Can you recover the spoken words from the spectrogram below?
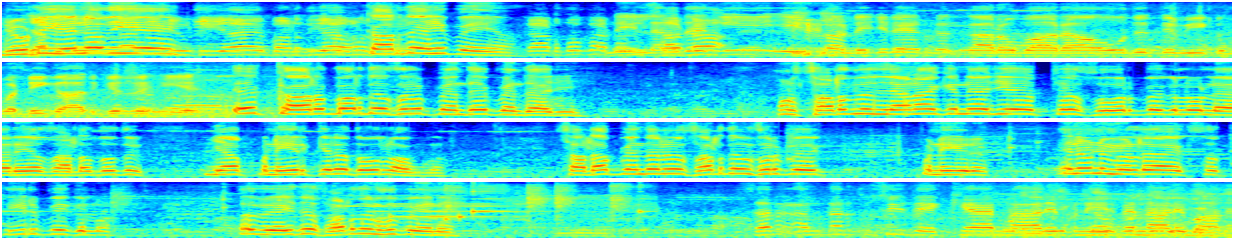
ਡਿਊਟੀ ਇਹਨਾਂ ਦੀ ਹੈ। ਡਿਊਟੀ ਆ ਇਹ ਬਣਦੀ ਆ ਹੁਣ ਕਰਦੇ ਅਸੀਂ ਪਏ ਆ ਘੱਟ ਤੋਂ ਘੱਟ ਨਹੀਂ ਲੱਗਦਾ ਕਿ ਇਹ ਤੁਹਾਡੇ ਜਿਹੜੇ ਕ- ਕਾਰੋਬਾਰ ਆ ਉਹਦੇ ਤੇ ਵੀ ਇੱਕ ਵੱਡੀ ਗਾਜ ਗਿਰ ਰਹੀ ਹੈ। ਇਹ ਕਾਰੋਬਾਰ ਦੇ ਅਸਰ ਪੈਂਦਾ ਹੀ ਪੈਂਦਾ ਜੀ। ਹੁਣ ਸਾਡਾ ਲੈਣਾ ਕਿੰਨੇ ਜੇ? ਇੱਥੇ 100 ਰੁਪਏ ਕਿਲੋ ਲੈ ਰਿਹਾ ਸਾਡਾ ਦੁੱਧ ਜਾਂ ਪਨੀਰ ਕਿਹੜਾ ਦੁੱਧ ਲਾਊਗਾ? ਸਾਡਾ ਪੈਂਦਾ ਨੂੰ 350 ਰੁਪਏ ਪਨੀਰ ਇਹਨਾਂ ਨੂੰ ਮਿਲ ਰਿਹਾ 130 ਰੁਪਏ ਕਿਲੋ। ਉਹ ਵੇਚਦੇ 350 ਰੁਪਏ ਨੇ। ਸਰ ਅੰਦਰ ਤੁਸੀਂ ਦੇਖਿਆ ਨਾਲ ਹੀ ਪਨੀਰ ਤੇ ਨਾਲ ਹੀ ਬਾਤ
